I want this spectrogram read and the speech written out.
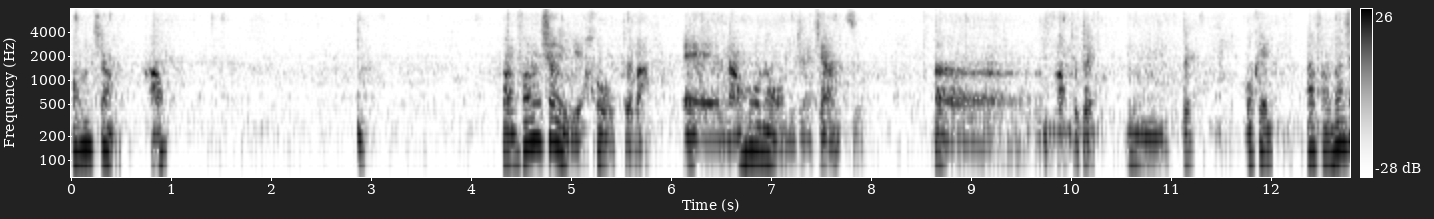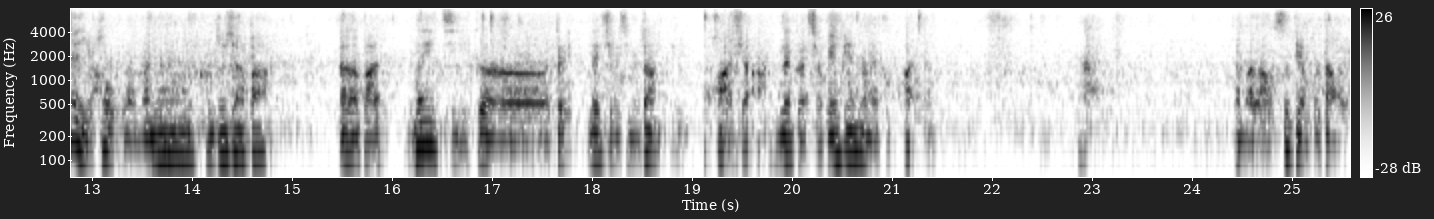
方向，好，反方向以后，对吧？哎，然后呢，我们就这样子，呃，啊不对，嗯，对，OK，那反方向以后，我们呢，控制加八。呃，把那几个那几个形状画一下啊，那个小边边的那个画一下。怎么老是点不到嘞？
